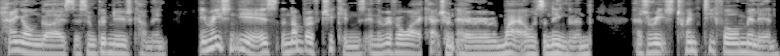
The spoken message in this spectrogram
hang on, guys, there's some good news coming. In recent years, the number of chickens in the River Wye catchment area in Wales and England has reached 24 million,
